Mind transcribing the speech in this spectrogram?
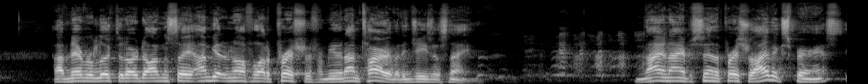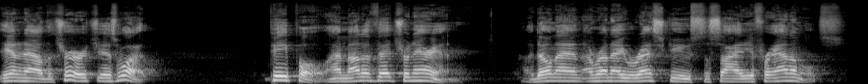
I've never looked at our dog and say, I'm getting an awful lot of pressure from you, and I'm tired of it in Jesus' name. 99% of the pressure I've experienced in and out of the church is what? People. I'm not a veterinarian. I don't I run a rescue society for animals.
